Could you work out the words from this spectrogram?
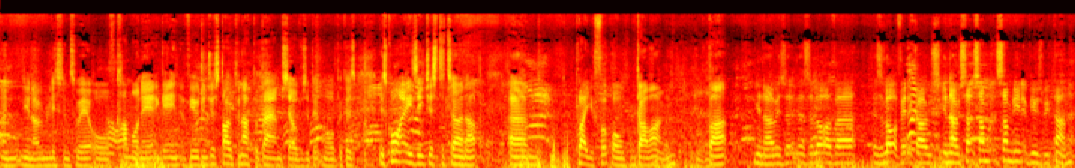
and you know listen to it or come on it and get interviewed and just open up about themselves a bit more because it's quite easy just to turn up, um, play your football, go home, but you know there's a, there's a lot of uh, there's a lot of it that goes. You know, so, some some of the interviews we've done,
